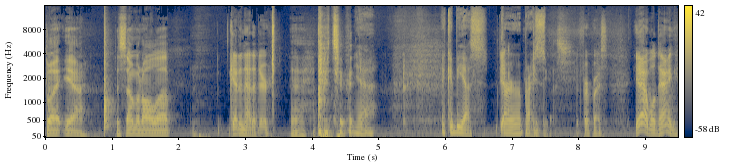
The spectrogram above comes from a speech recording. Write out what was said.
but yeah, to sum it all up, Get an editor Yeah. It could be us Yeah, for a price. yes. for a price. Yeah, well, dang.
